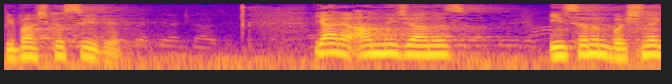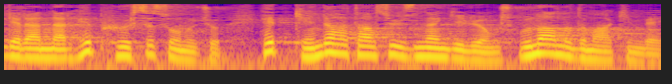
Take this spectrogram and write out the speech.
bir başkasıydı. Yani anlayacağınız insanın başına gelenler hep hırsı sonucu, hep kendi hatası yüzünden geliyormuş. Bunu anladım hakim bey.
